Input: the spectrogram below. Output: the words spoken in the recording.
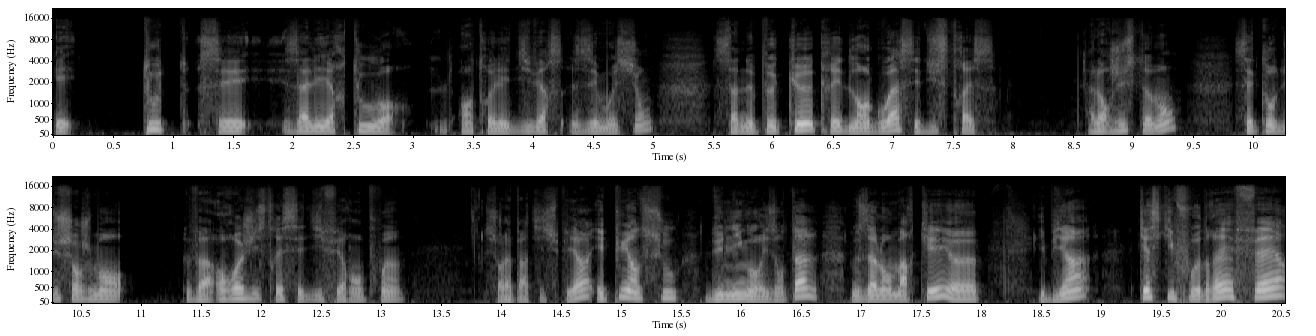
Et toutes ces allers-retours entre les diverses émotions, ça ne peut que créer de l'angoisse et du stress. Alors justement, cette courbe du changement va enregistrer ces différents points sur la partie supérieure, et puis en dessous d'une ligne horizontale, nous allons marquer, euh, eh bien, qu'est-ce qu'il faudrait faire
